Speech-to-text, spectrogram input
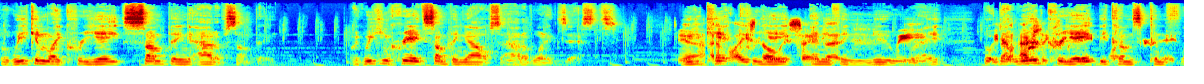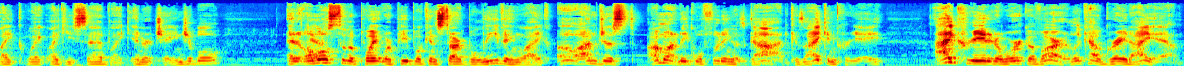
but we can like create something out of something. Like we can create something else out of what exists. Yeah, you can't create anything new, we, right? But that word create, create becomes conf- like like like you said, like interchangeable, and almost yeah. to the point where people can start believing like, oh, I'm just I'm on an equal footing as God because I can create. I created a work of art. Look how great I am.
